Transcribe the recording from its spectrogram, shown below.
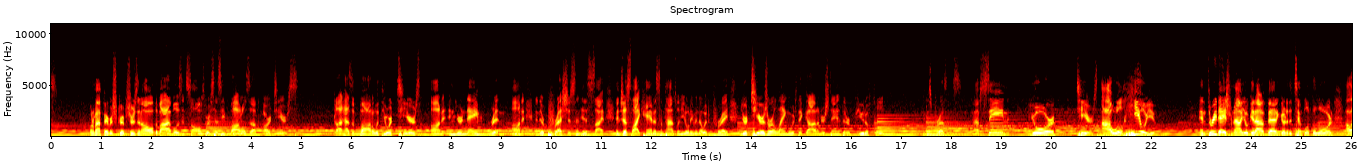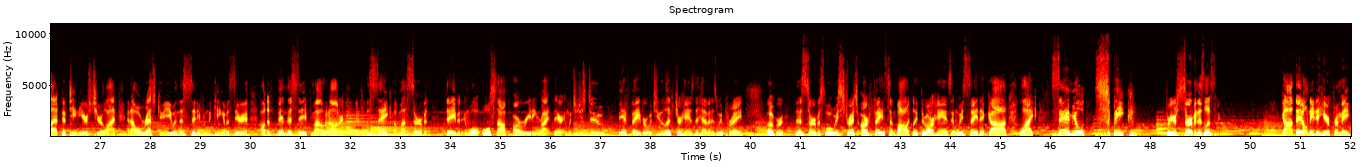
One of my favorite scriptures in all the Bible is in Psalms where it says he bottles up our tears. God has a bottle with your tears on it and your name written on it, and they're precious in His sight. And just like Hannah, sometimes when you don't even know what to pray, your tears are a language that God understands that are beautiful in His presence. And I've seen your tears. I will heal you and three days from now, you'll get out of bed and go to the temple of the Lord. I'll add 15 years to your life, and I will rescue you in this city from the king of Assyria. I'll defend this city for my own honor and for the sake of my servant David. And we'll, we'll stop our reading right there. And would you just do me a favor? Would you lift your hands to heaven as we pray over this service? Lord, we stretch our faith symbolically through our hands, and we say that God, like Samuel, speak, for your servant is listening. God, they don't need to hear from me.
